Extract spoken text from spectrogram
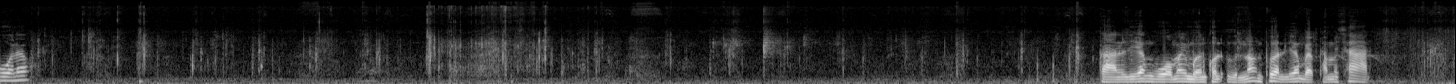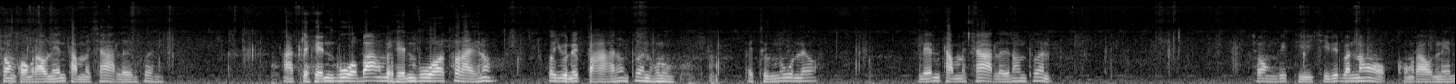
วัวแล้วการเลี้ยงวัวไม่เหมือนคนอื่นเนาะเพื่อนเลี้ยงแบบธรรมชาติ ช่องของเราเน้นธรรมชาติเลยเพื่อน อาจจะเห็นวัวบ้างไม่เห็นวัวเท่าไหร่เนาะก็อยู่ในป่าเนาะเพื่อนของหนูไปถึงนู่นแล้วเน้นธรรมชาติเลยเนาะเพื่อน ช่องวิถีชีวิตบ้านนอกของเราเน้น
